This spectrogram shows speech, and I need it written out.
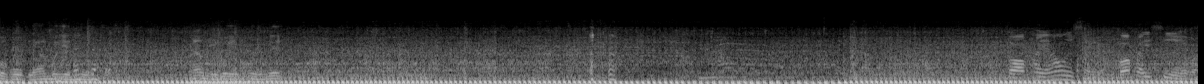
บ่ห กแล้วบ่เห็นเลยย่ำนี่บ่เห็นหงเลยกอไผ่เฮาใส่กอไผ่เสือบ่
